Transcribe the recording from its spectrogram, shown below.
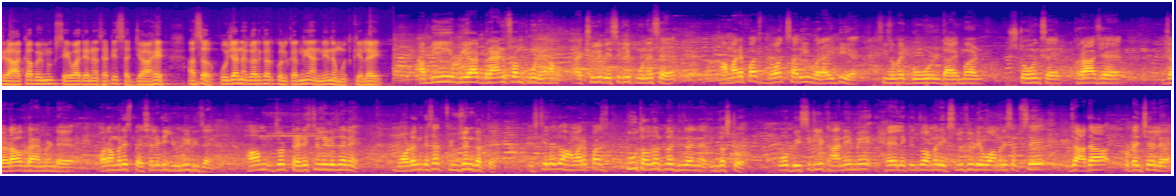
ग्राहकाभिमुख सेवा देण्यासाठी सज्ज आहेत असं पूजा नगरकर कुलकर्णी यांनी नमूद केलं आहे अभी we are brand from Pune हम एक्चुअली बेसिकली पुणे से है. हमारे पास बहुत सारी वैरायटी है. चीज़ों में गोल्ड डायमंड स्टोन्स है, खराज है जड़ाव डायमंड है और हमारी स्पेशलिटी यूनिक डिज़ाइन हम जो ट्रेडिशनल डिज़ाइन है मॉडर्न के साथ फ्यूजन करते हैं. इसके लिए जो हमारे पास 2000 प्लस डिज़ाइन है इन द स्टोर वो बेसिकली ठाणे में है, लेकिन जो हमारी एक्सक्लूसिविटी है, वो हमारी सबसे ज़्यादा पोटेंशियल है.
